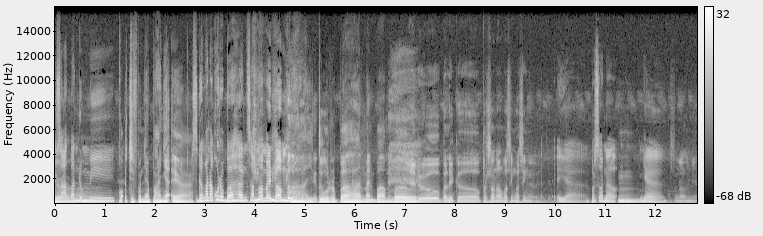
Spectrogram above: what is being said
iya. saat pandemi Kok achievementnya banyak ya? sedangkan aku rebahan sama main Bumble Ah, gitu. itu rebahan, main Ya Bumble. itu balik ke personal masing-masing ya. iya personalnya Mm-mm. Personalnya.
